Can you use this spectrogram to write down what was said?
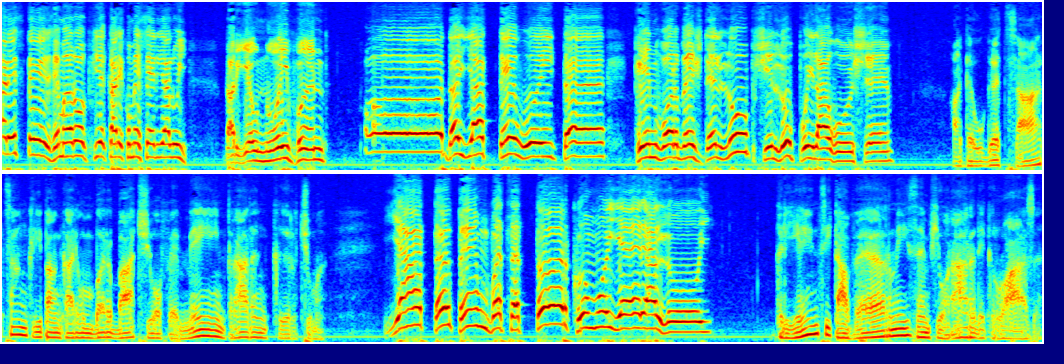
aresteze, mă rog, fiecare cu meseria lui, dar eu nu-i vând. O, da ia te uită când vorbești de lup și lupul la ușă. Adăugă țața în clipa în care un bărbat și o femeie intrară în cârciumă. Iată pe învățător cu muierea lui. Clienții tavernei se înfiorară de groază.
